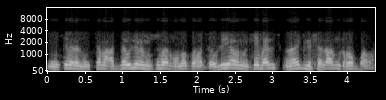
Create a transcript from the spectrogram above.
من قبل المجتمع الدولي ومن قبل المنظمة الدولية ومن قبل مجلس الأمن ربما.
